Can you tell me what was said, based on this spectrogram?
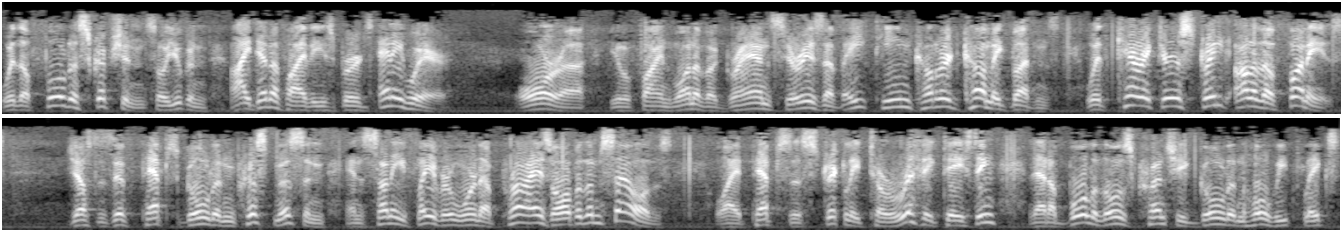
with a full description so you can identify these birds anywhere. Or uh, you'll find one of a grand series of 18 colored comic buttons with characters straight out of the funnies. Just as if Pep's Golden Christmas and, and Sunny Flavor weren't a prize all by themselves. Why, Pep's is strictly terrific tasting that a bowl of those crunchy golden whole wheat flakes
